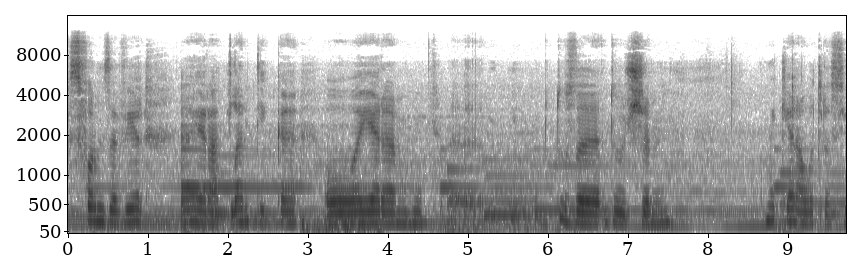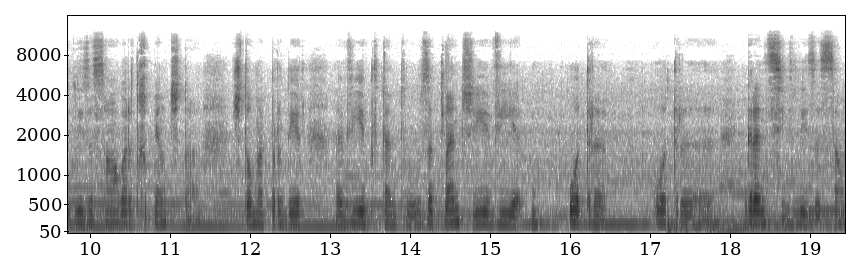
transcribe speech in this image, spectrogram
Se formos a ver a era atlântica ou a era eh, dos, dos como é que era a outra civilização? Agora de repente está, estou-me a perder. Havia, portanto, os Atlantes e havia outra outra grande civilização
